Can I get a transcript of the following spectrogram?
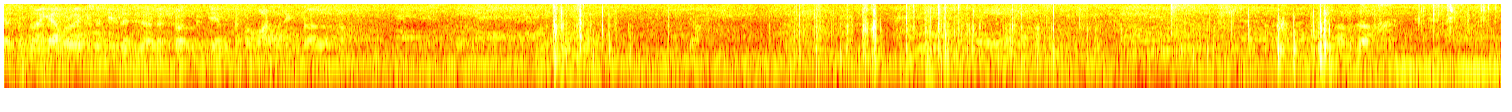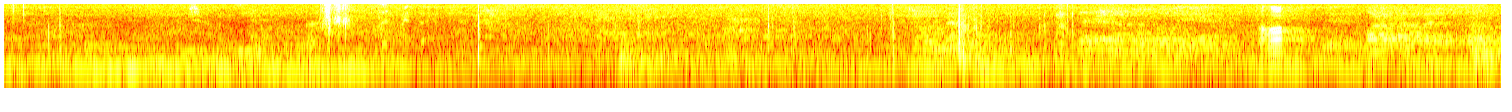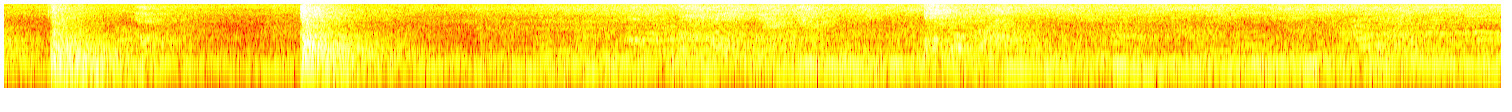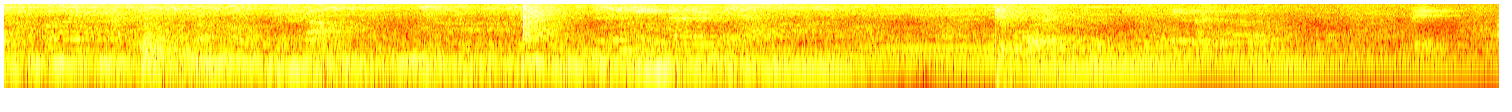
Sziasztok, Talán Gábor vagyok, és a 2015-ös CrossFit Games-nak a harmadik feladata. Aha.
